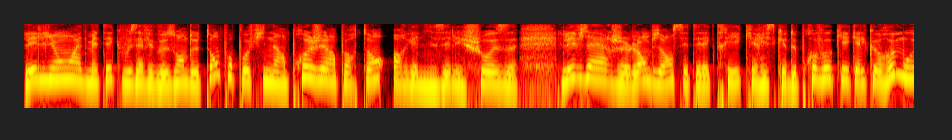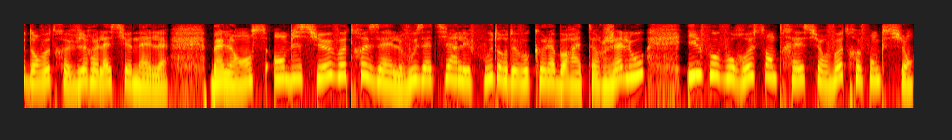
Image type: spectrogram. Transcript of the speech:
Les lions, admettez que vous avez besoin de temps pour peaufiner un projet important, organisez les choses. Les vierges, l'ambiance est électrique et risque de provoquer quelques remous dans votre vie relationnelle. Balance, ambitieux, votre zèle vous attire les foudres de vos collaborateurs jaloux. Il faut vous recentrer sur votre fonction.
